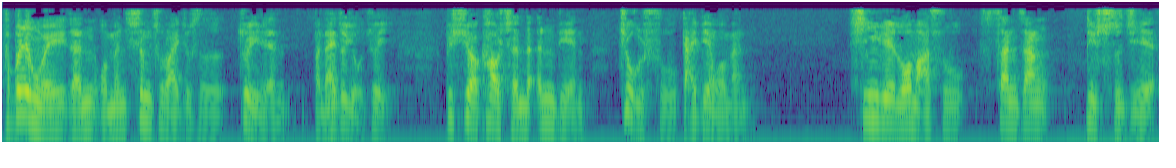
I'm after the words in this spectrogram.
他不认为人我们生出来就是罪人，本来就有罪，必须要靠神的恩典救赎改变我们。新约罗马书三章第十节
